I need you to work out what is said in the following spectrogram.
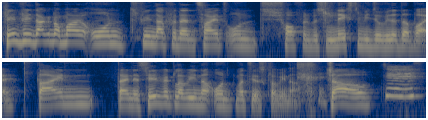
Vielen, vielen Dank nochmal und vielen Dank für deine Zeit und ich hoffe, du bist im nächsten Video wieder dabei. Dein, deine Silvia Klavina und Matthias Klavina. Ciao. Tschüss!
